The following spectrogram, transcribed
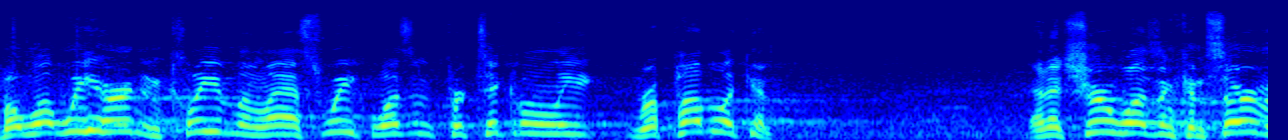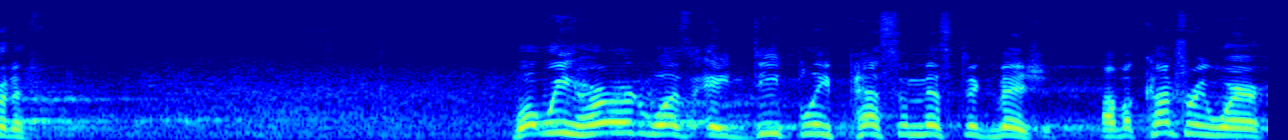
But what we heard in Cleveland last week wasn't particularly Republican. And it sure wasn't conservative. What we heard was a deeply pessimistic vision of a country where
